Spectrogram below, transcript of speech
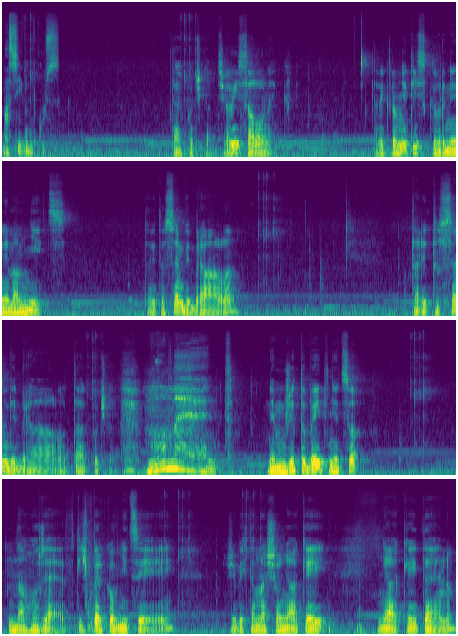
masivní kus. Tak počkat, čelový salonek. Tady kromě té skvrny nemám nic. Tady to jsem vybral. Tady to jsem vybral. Tak počkat. Moment! Nemůže to být něco nahoře, v té šperkovnici, že bych tam našel nějaký nějaký ten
